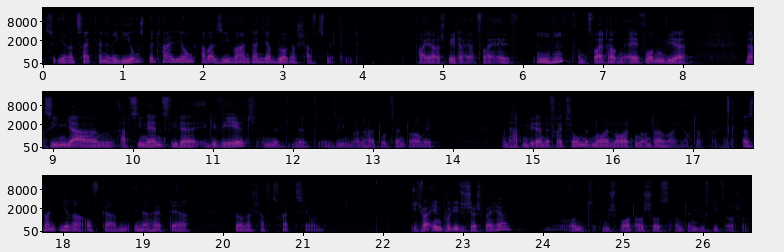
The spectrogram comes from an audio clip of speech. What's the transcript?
zu Ihrer Zeit keine Regierungsbeteiligung, aber Sie waren dann ja Bürgerschaftsmitglied. Ein paar Jahre später, ja, 2011. Mhm. Von 2011 wurden wir nach sieben Jahren Abstinenz wieder gewählt, mit, mit siebeneinhalb Prozent, glaube ich und hatten wieder eine Fraktion mit neun Leuten und da war ich auch dabei. Was waren Ihre Aufgaben innerhalb der Bürgerschaftsfraktion? Ich war innenpolitischer Sprecher und im Sportausschuss und im Justizausschuss.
